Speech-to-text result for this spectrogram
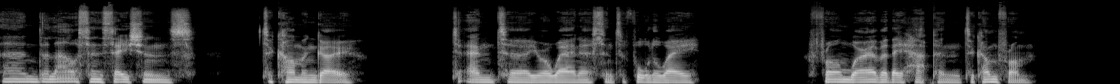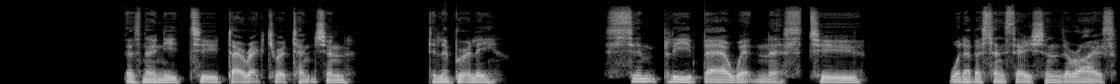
and allow sensations to come and go, to enter your awareness and to fall away from wherever they happen to come from. There's no need to direct your attention deliberately. Simply bear witness to whatever sensations arise.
